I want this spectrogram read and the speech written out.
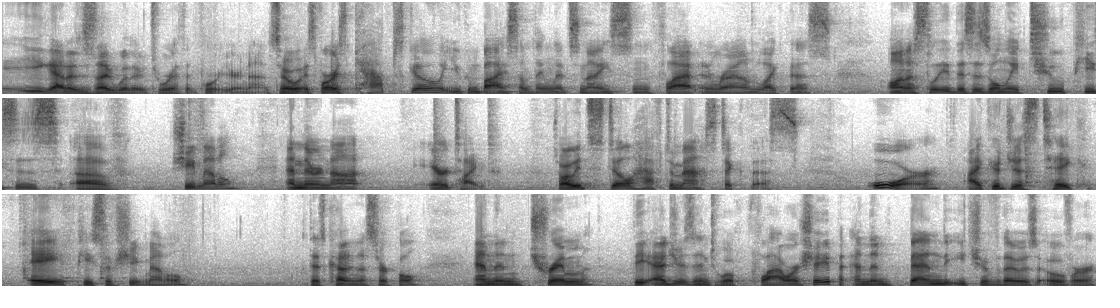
you got to decide whether it's worth it for you or not. So as far as caps go, you can buy something that's nice and flat and round like this. Honestly, this is only two pieces of sheet metal, and they're not airtight. So I would still have to mastic this. Or I could just take a piece of sheet metal that's cut in a circle and then trim the edges into a flower shape and then bend each of those over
